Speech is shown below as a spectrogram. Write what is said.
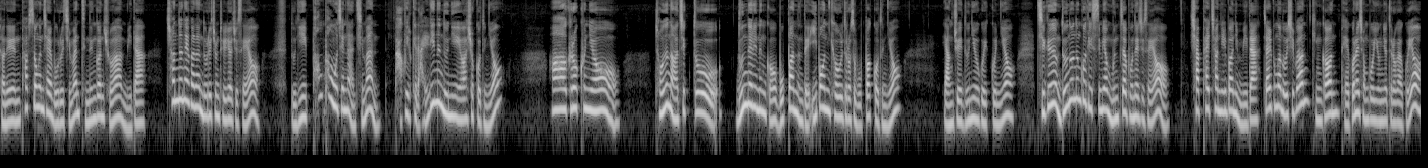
저는 팝송은 잘 모르지만 듣는 건 좋아합니다. 첫눈에 관한 노래 좀 들려주세요. 눈이 펑펑 오지는 않지만 마구 이렇게 날리는 눈이에요 하셨거든요. 아, 그렇군요. 저는 아직도 눈 내리는 거 못 봤는데 이번 겨울 들어서 못 봤거든요. 양주에 눈이 오고 있군요. 지금 눈 오는 곳 있으면 문자 보내주세요. 샵 8001번입니다. 짧은 건 50원, 긴 건 100원의 정보 이용료 들어가고요.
